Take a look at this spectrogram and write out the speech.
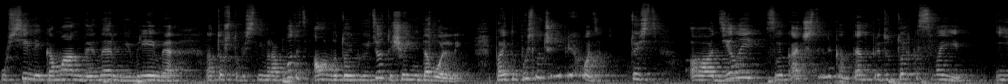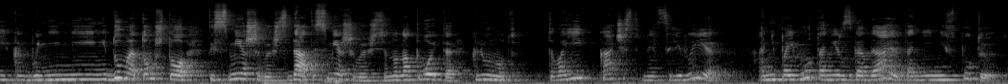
усилия команды, энергию, время на то, чтобы с ним работать, а он в итоге уйдет еще и недовольный. Поэтому пусть лучше не приходит. То есть э, делай свой качественный контент, придут только свои. И как бы не, не, не думай о том, что ты смешиваешься. Да, ты смешиваешься, но на твой-то клюнут твои качественные целевые, они поймут, они разгадают, они не спутают.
